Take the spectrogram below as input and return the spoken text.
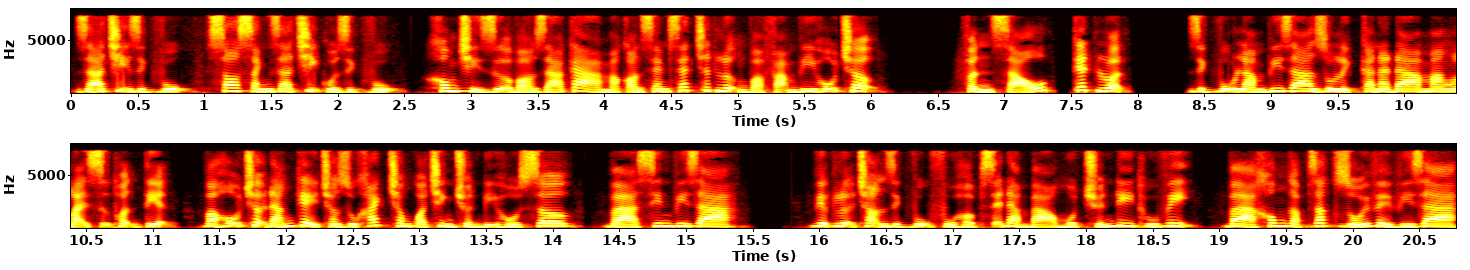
Giá trị dịch vụ, so sánh giá trị của dịch vụ, không chỉ dựa vào giá cả mà còn xem xét chất lượng và phạm vi hỗ trợ. Phần 6. Kết luận. Dịch vụ làm visa du lịch Canada mang lại sự thuận tiện và hỗ trợ đáng kể cho du khách trong quá trình chuẩn bị hồ sơ và xin visa. Việc lựa chọn dịch vụ phù hợp sẽ đảm bảo một chuyến đi thú vị và không gặp rắc rối về visa.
